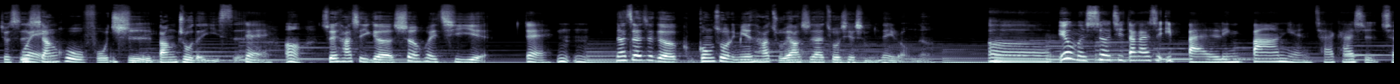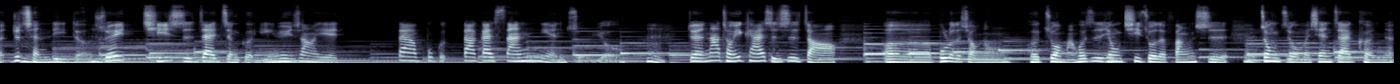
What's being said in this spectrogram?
就是相互扶持、帮助的意思。对，嗯，所以它是一个社会企业。对，嗯嗯。那在这个工作里面，它主要是在做些什么内容呢？呃，因为我们设计大概是一百零八年才开始成就成立的，嗯、所以其实在整个营运上也。大不大概三年左右，嗯，对。那从一开始是找呃部落的小农合作嘛，或是用气作的方式、嗯、种植我们现在可能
